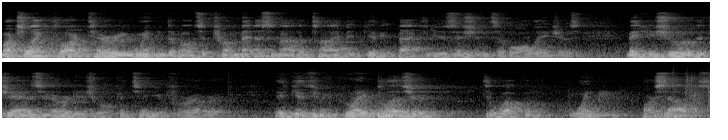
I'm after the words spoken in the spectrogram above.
Much like Clark Terry, Wynton devotes a tremendous amount of time in giving back to musicians of all ages, making sure the jazz heritage will continue forever. It gives me great pleasure to welcome Wynton Marsalis.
